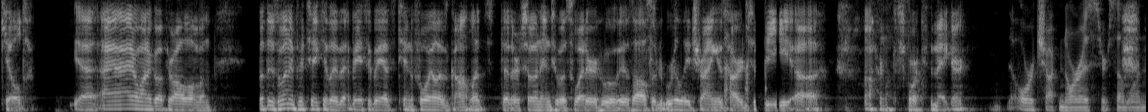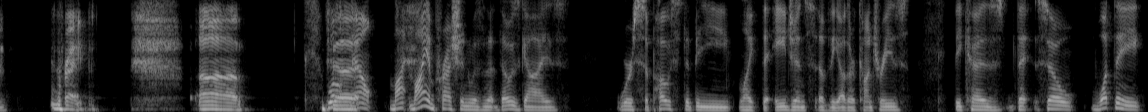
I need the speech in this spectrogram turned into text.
killed. Yeah, I, I don't want to go through all of them, but there's one in particular that basically has tinfoil as gauntlets that are sewn into a sweater, who is also really trying as hard to be uh, Arnold Schwarzenegger. Or Chuck Norris or someone. Right. Uh, Well, the- now my my impression was that those guys were supposed to be like the agents of the other countries because they, so what they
